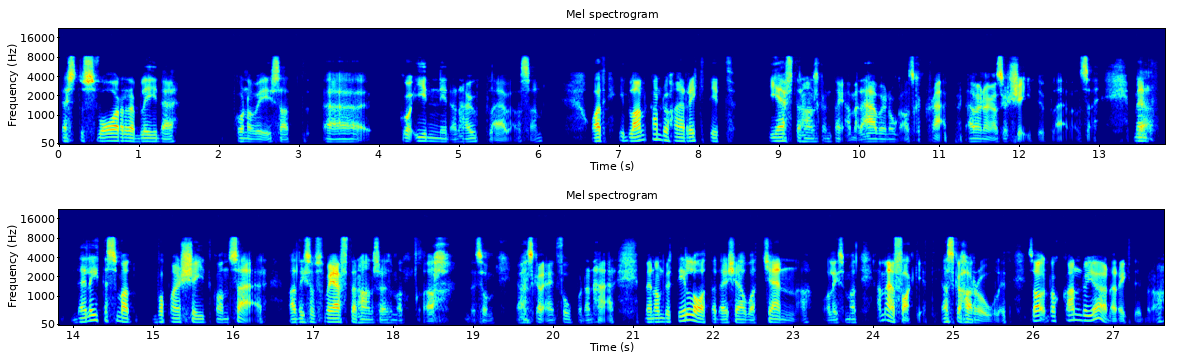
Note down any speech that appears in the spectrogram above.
desto svårare blir det på något vis att gå in i den här upplevelsen. Och att ibland kan du ha en riktigt i efterhand ska du tänka, men det här var ju nog ganska crap. Det här var ju nog ganska skitupplevelse. Men ja. det är lite som att vara på en skitkonsert. att liksom som i efterhand så är det som att ah, det är som, jag önskar inte få på den här. Men om du tillåter dig själv att känna och liksom att, ja men fuck it, jag ska ha roligt. Så då kan du göra det riktigt bra.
